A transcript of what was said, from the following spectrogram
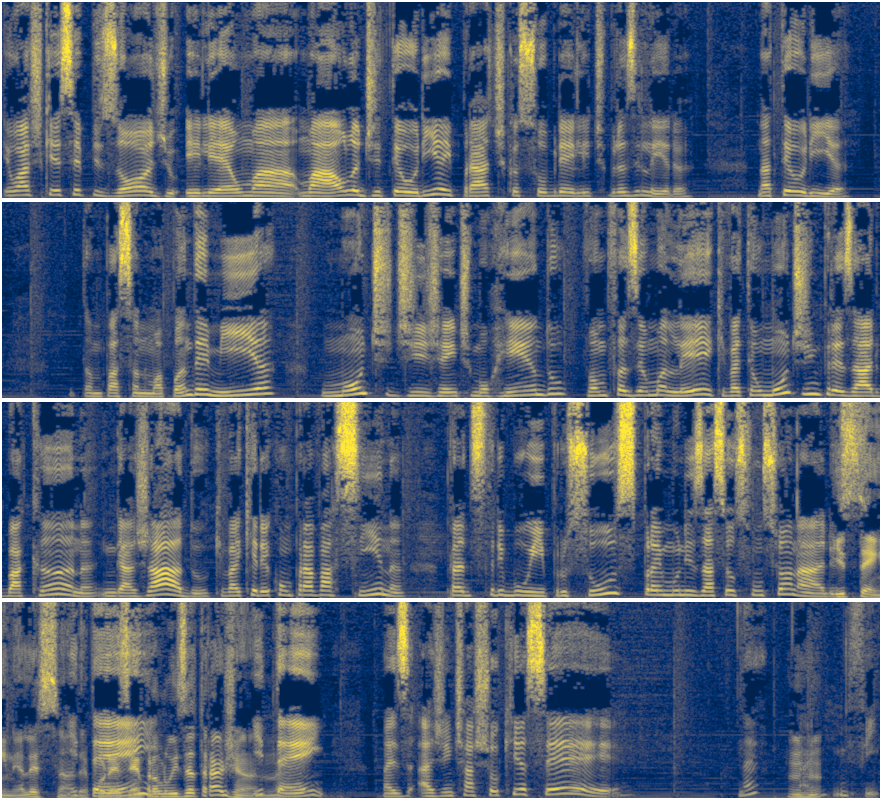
Eu acho que esse episódio ele é uma, uma aula de teoria e prática sobre a elite brasileira. Na teoria, estamos passando uma pandemia, um monte de gente morrendo, vamos fazer uma lei que vai ter um monte de empresário bacana, engajado, que vai querer comprar vacina para distribuir para o SUS para imunizar seus funcionários. E tem, né, Alessandra? E Por tem, exemplo, a Luísa Trajano. E né? tem. Mas a gente achou que ia ser. Né? Uhum. Enfim.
